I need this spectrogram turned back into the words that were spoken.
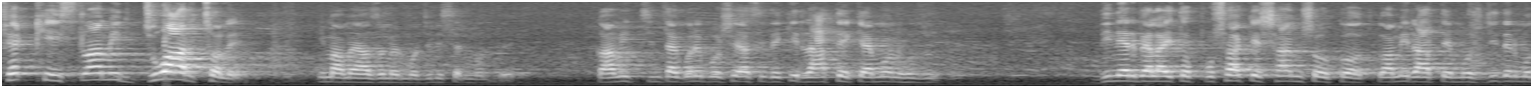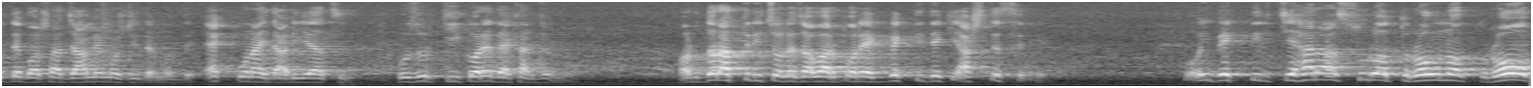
ফেক্ষে ইসলামীর জোয়ার চলে ইমামে আজমের মজলিসের মধ্যে। তো আমি চিন্তা করে বসে আছি, দেখি রাতে কেমন হুজুর। দিনের বেলায় তো পোশাকে শান শৌকত তো আমি রাতে মসজিদের মধ্যে বসা, জামে মসজিদের মধ্যে এক কোনায় দাঁড়িয়ে আছি, হুজুর কি করে দেখার জন্য? অর্ধরাত্রি চলে যাওয়ার পরে এক ব্যক্তি দেখি আসতেছে। ওই ব্যক্তির চেহারা, সুরত, রৌনক, রব,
